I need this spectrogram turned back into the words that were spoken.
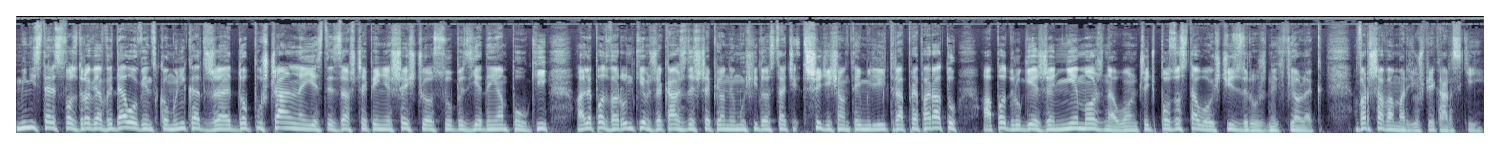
Ministerstwo Zdrowia wydało więc komunikat, że dopuszczalne jest zaszczepienie sześciu osób z jednej ampułki, ale pod warunkiem, że każdy szczepiony musi dostać 0,3 ml preparatu, a po drugie, że nie można łączyć pozostałości z różnych fiolek. Warszawa, Mariusz Piekarski.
